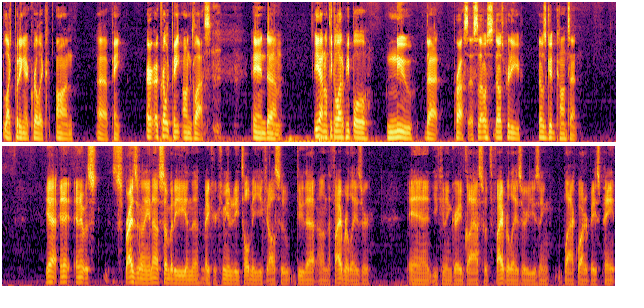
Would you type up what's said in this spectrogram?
like putting acrylic on uh, paint or acrylic paint on glass, and um, yeah, I don't think a lot of people knew that process. So that was that was pretty that was good content. Yeah, and it and it was surprisingly enough, somebody in the maker community told me you could also do that on the fiber laser, and you can engrave glass with the fiber laser using black water based paint,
